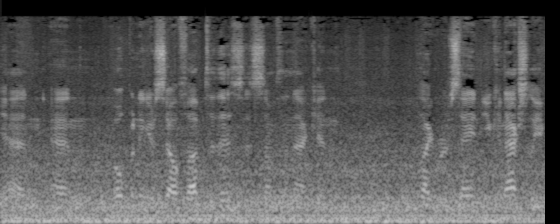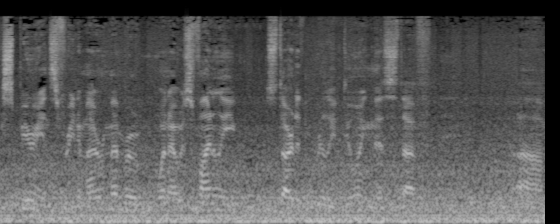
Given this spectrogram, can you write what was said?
Yeah, and, and opening yourself up to this is something that can, like we were saying, you can actually experience freedom. I remember when I was finally started really doing this stuff, um,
